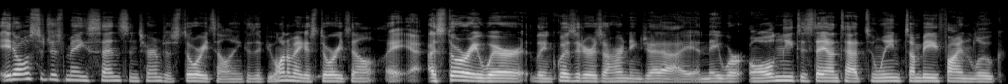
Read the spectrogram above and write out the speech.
It also just makes sense in terms of storytelling because if you want to make a storytelling a, a story where the Inquisitors are hunting Jedi and they were all need to stay on Tatooine, somebody find Luke.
